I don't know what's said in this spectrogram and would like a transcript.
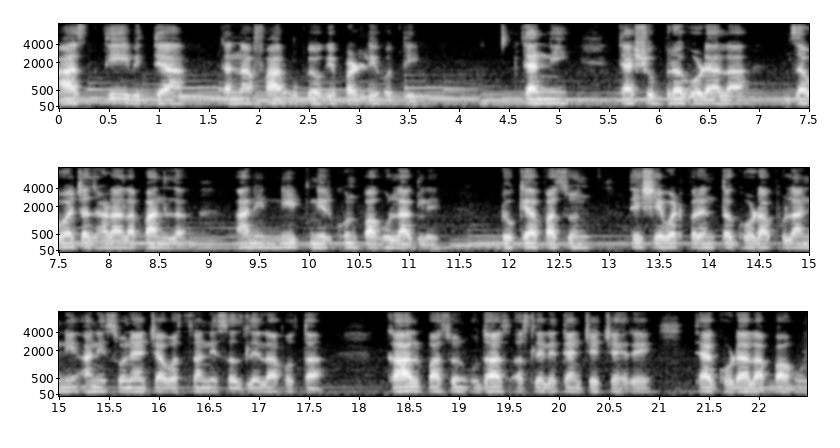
आज ती विद्या त्यांना फार उपयोगी पडली होती. त्यांनी त्या शुभ्र घोड्याला जवळच्या झाडाला बांधलं आणि नीट निरखून पाहू लागले. डोक्यापासून ते शेवटपर्यंत घोडा फुलांनी आणि सोन्याच्या वस्त्रांनी सजलेला होता. कालपासून उदास असलेले त्यांचे चेहरे त्या घोड्याला पाहून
